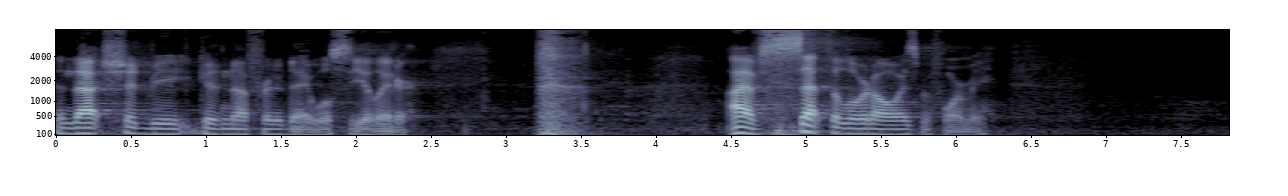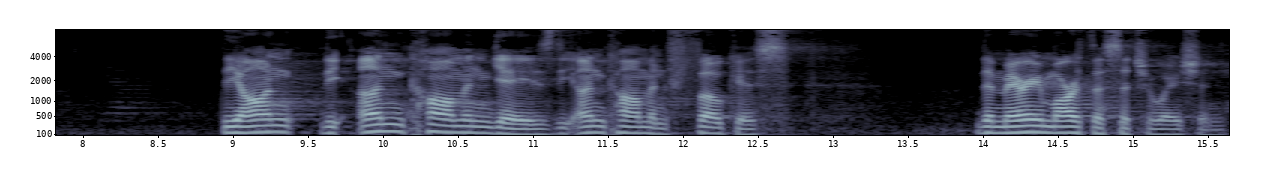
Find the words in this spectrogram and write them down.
And that should be good enough for today. We'll see you later. I have set the Lord always before me. The, on, the uncommon gaze, the uncommon focus, the Mary Martha situation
